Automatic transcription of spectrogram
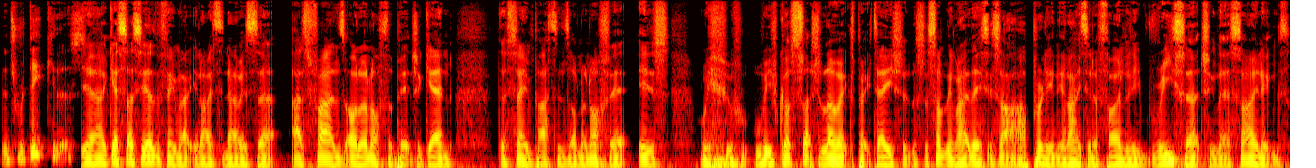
it's ridiculous. Yeah, I guess that's the other thing about United now is that as fans on and off the pitch again, the same patterns on and off it is we we've got such low expectations for something like this. It's ah oh, brilliant. United are finally researching their signings,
